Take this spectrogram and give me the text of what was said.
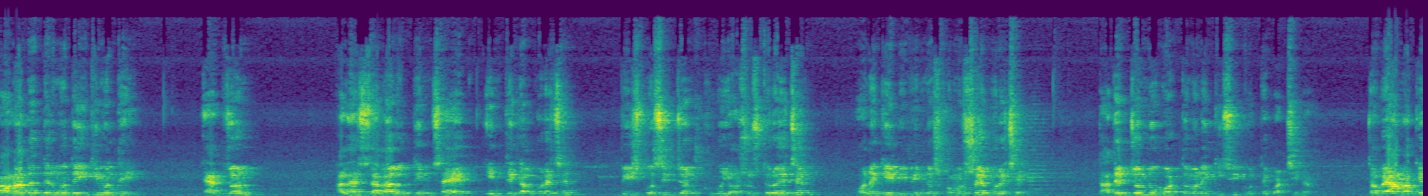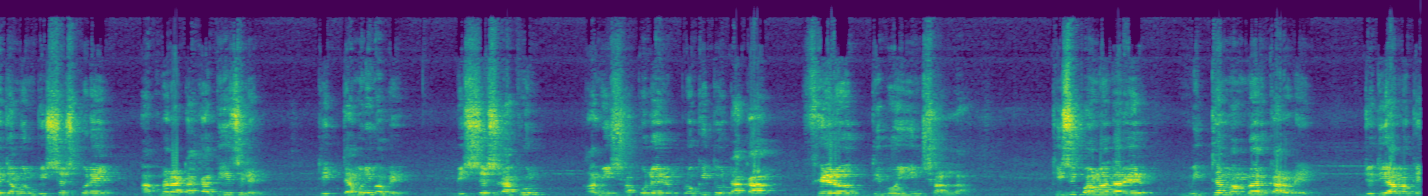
পাওনাদারদের মধ্যে ইতিমধ্যেই একজন আলহাজ জালাল উদ্দিন সাহেব ইন্তেকাল করেছেন। বিশ পঁচিশ জন খুবই অসুস্থ রয়েছেন। অনেকেই বিভিন্ন সমস্যায় পড়েছেন। তাদের জন্য বর্তমানে কিছুই করতে পারছি না। তবে আমাকে যেমন বিশ্বাস করে আপনারা টাকা দিয়েছিলেন, ঠিক তেমনইভাবে বিশ্বাস রাখুন, আমি সকলের প্রকৃত টাকা ফেরত দিবই ইনশাল্লাহ কিছু পাওনাদারের মিথ্যা মামলার কারণে যদি আমাকে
